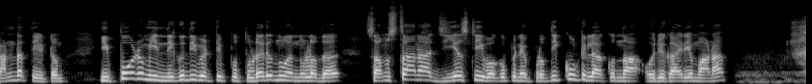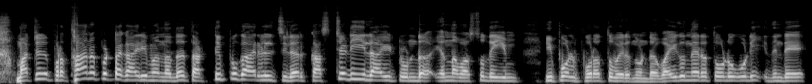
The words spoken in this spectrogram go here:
കണ്ടെത്തിയിട്ടും ഇപ്പോഴും ഈ നികുതി വെട്ടിപ്പ് തുടരുന്നു എന്നുള്ളത് സംസ്ഥാന ജി വകുപ്പിനെ പ്രതിക്കൂട്ടിലാക്കുന്ന. ഒരു കാര്യമാണ്. മറ്റൊരു പ്രധാനപ്പെട്ട കാര്യമെന്നത് തട്ടിപ്പുകാരിൽ ചിലർ കസ്റ്റഡിയിലായിട്ടുണ്ട് എന്ന വസ്തുതയും ഇപ്പോൾ പുറത്തു വരുന്നുണ്ട്. വൈകുന്നേരത്തോടുകൂടി ഇതിന്റെ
